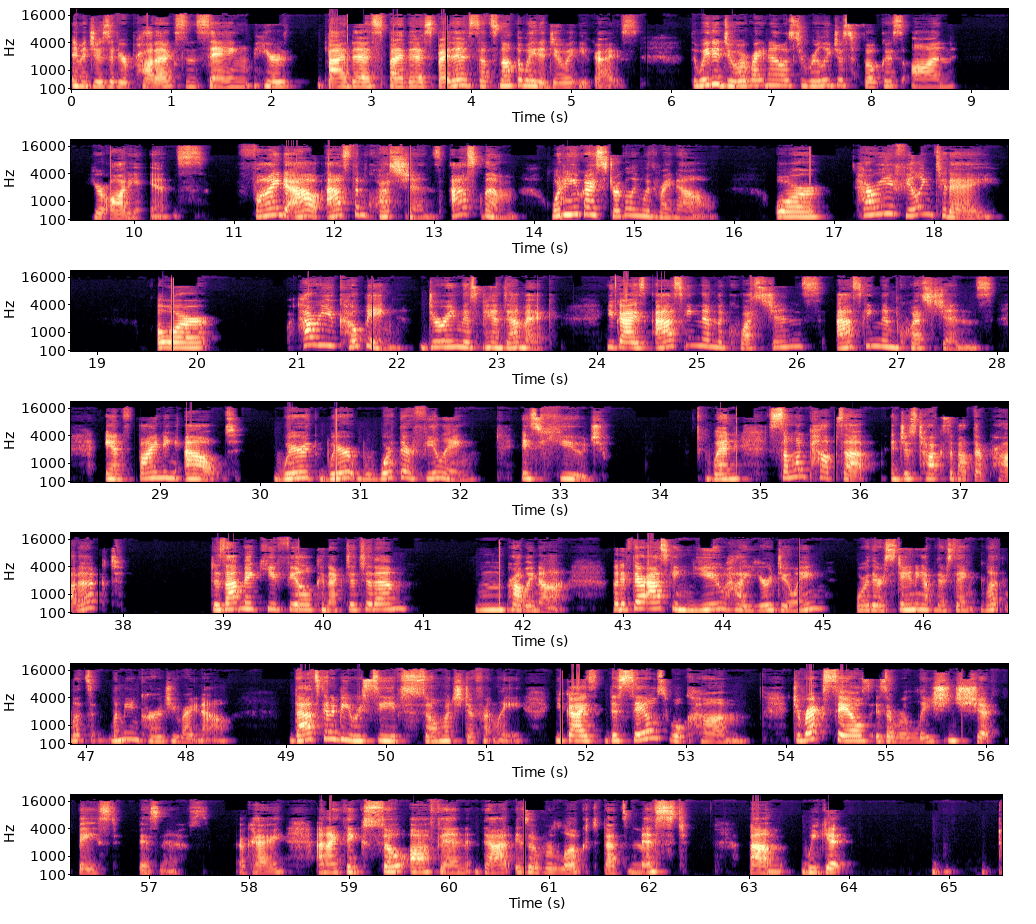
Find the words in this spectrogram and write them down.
images of your products and saying, here, buy this, buy this, buy this. That's not the way to do it, you guys. The way to do it right now is to really just focus on your audience. Find out, ask them questions. Ask them, what are you guys struggling with right now? Or how are you feeling today? Or how are you coping during this pandemic? You guys asking them the questions, asking them questions and finding out where where what they're feeling is huge. When someone pops up and just talks about their product, does that make you feel connected to them? Mm, probably not. But if they're asking you how you're doing, or they're standing up and they're saying, Let, let's let me encourage you right now, that's going to be received so much differently. You guys, the sales will come. Direct sales is a relationship based business. Okay. And I think so often that is overlooked, that's missed. Um, we get,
